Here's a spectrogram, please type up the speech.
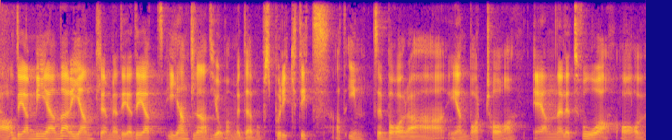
Ja. Och det jag menar egentligen med det, det är att egentligen att jobba med DevOps på riktigt. Att inte bara enbart ta en eller två av,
